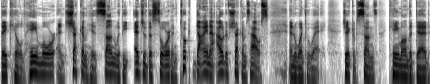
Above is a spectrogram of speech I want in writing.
They killed Hamor and Shechem his son with the edge of the sword and took Dinah out of Shechem's house and went away. Jacob's sons came on the dead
